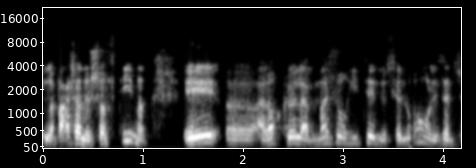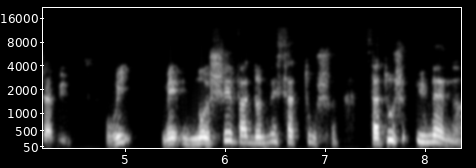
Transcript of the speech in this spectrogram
la paracha de Shoftim, et euh, alors que la majorité de ces lois, on les a déjà vues. Oui, mais Moshe va donner sa touche, sa touche humaine,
